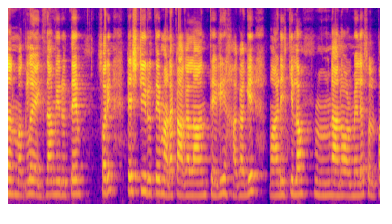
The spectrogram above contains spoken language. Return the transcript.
ನನ್ನ ಮಗಳು ಎಕ್ಸಾಮ್ ಇರುತ್ತೆ. ಸಾರಿ ಟೆಸ್ಟ್ ಇರುತ್ತೆ, ಮಾಡೋಕ್ಕಾಗಲ್ಲ ಅಂಥೇಳಿ ಹಾಗಾಗಿ ಮಾಡಿಕ್ಕಿಲ್ಲ ನಾನು ಅವಳ ಮೇಲೆ ಸ್ವಲ್ಪ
